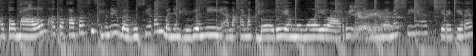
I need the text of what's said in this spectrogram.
atau malam atau kapan sih sebenarnya bagusnya kan banyak juga nih anak-anak baru yang mau mulai lari ya, gimana ya. sih mas kira-kira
